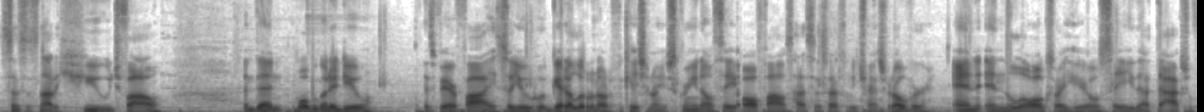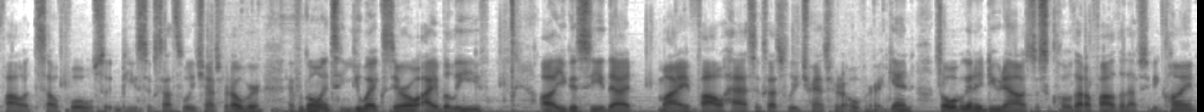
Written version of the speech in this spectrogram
since it's not a huge file. And then what we're going to do is verify. So you get a little notification on your screen. It'll say all files have successfully transferred over. And in the logs right here, it'll say that the actual file itself will be successfully transferred over. If we go into UX0, I believe, uh, you can see that my file has successfully transferred over again. So what we're going to do now is just close out a file to the FTP client.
